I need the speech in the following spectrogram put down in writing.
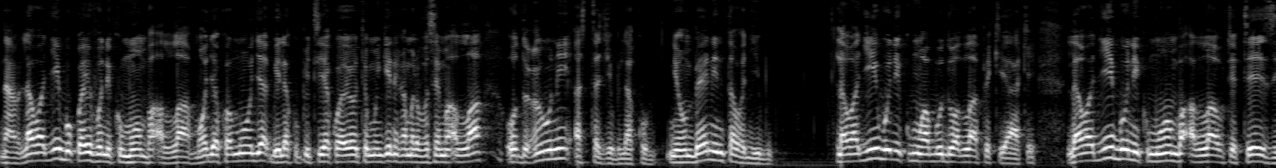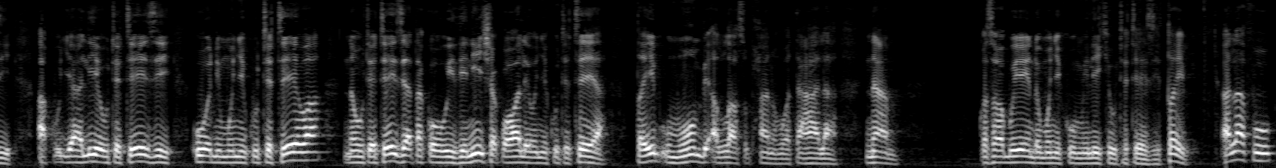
Naam, la wajibu kwa hivyo ni kumwomba Allah moja kwa moja bila kupitia kwa yote mwingine kama alivyosema Allah, ud'uni astajib lakum. Niombeni nitawajibu. La wajibu ni kumwabudu Allah peke yake. La wajibu ni kumwomba Allah utetezi, akujalie utetezi uwe ni mwenye kutetewa na utetezi atakaoidhinisha kwa wale wenye kutetea. Taib, umuombe Allah subhanahu wa ta'ala. Naam. Kwa sababu yeye ndo mwenye kuumiliki utetezi. Taib. Alafu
